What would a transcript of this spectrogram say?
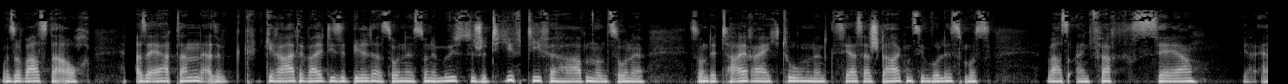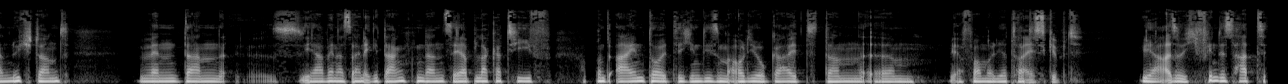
Und so war es da auch. Also er hat dann, also gerade weil diese Bilder so eine so eine mystische Tief Tiefe haben und so eine so ein Detailreichtum, einen sehr sehr starken Symbolismus, war es einfach sehr ja, ernüchternd, wenn dann ja, wenn er seine Gedanken dann sehr plakativ und eindeutig in diesem Audioguide dann ähm, ja, formuliert hat. Preis gibt. Ja, also ich finde, es hat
